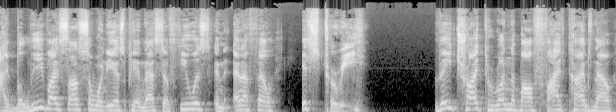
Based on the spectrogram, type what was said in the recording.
I believe I saw somewhere ESPN that's the fewest in NFL history. They tried to run the ball five times. Now,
